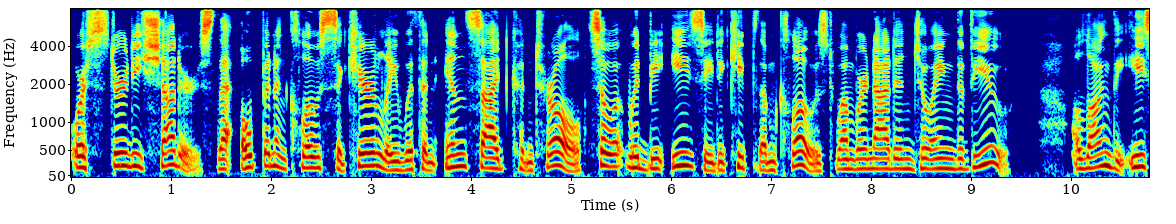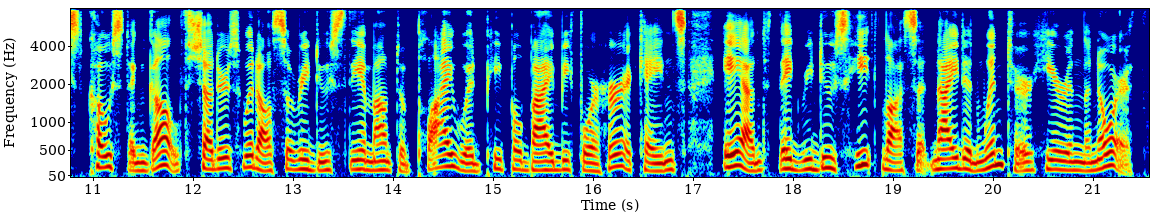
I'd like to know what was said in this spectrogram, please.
Or sturdy shutters that open and close securely with an inside control so it would be easy to keep them closed when we're not enjoying the view? Along the East Coast and Gulf, shutters would also reduce the amount of plywood people buy before hurricanes, and they'd reduce heat loss at night and winter here in the North.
